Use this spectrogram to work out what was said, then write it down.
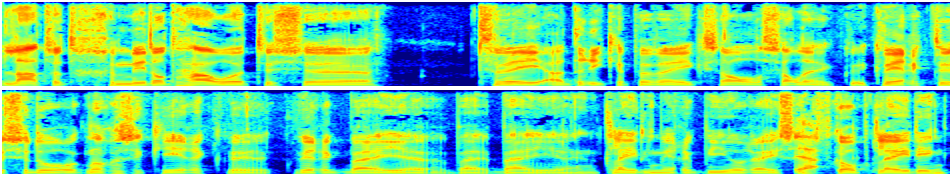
laten we het gemiddeld houden tussen twee à drie keer per week. Zal, zal, ik, ik werk tussendoor ook nog eens een keer. Ik, eh, ik werk bij, eh, bij, bij een kledingmerk BioRace. Ja. Ik verkoop kleding.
